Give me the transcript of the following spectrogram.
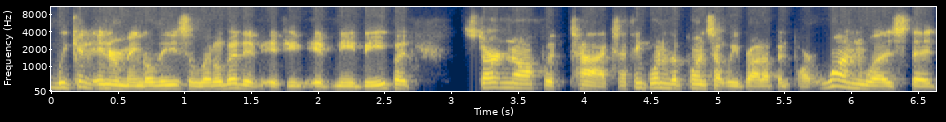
we can intermingle these a little bit if, if, you, if need be, but starting off with tax, I think one of the points that we brought up in part one was that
